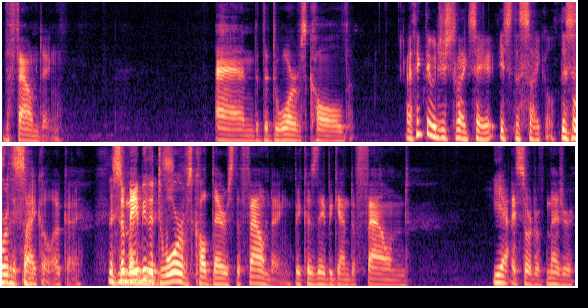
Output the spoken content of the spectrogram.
the founding and the dwarves called I think they would just like say it's the cycle. This or is the, cycle. Okay. This so maybe the is. dwarves called theirs the founding because they began to found Yeah. a sort of measure.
